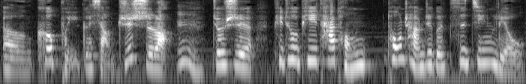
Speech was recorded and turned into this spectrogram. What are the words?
嗯科普一个小知识了，嗯，就是 P to P 它同通常这个资金流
